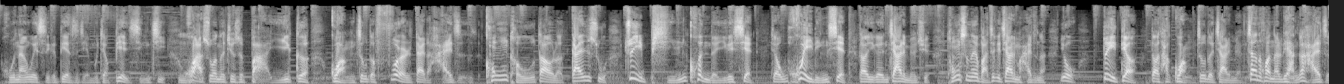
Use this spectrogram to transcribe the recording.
湖南卫视一个电视节目，叫《变形记》。话说呢，就是把一个广州的富二代的孩子空投到了甘肃最贫困的一个县，叫会宁县，到一个人家里面去，同时呢，又把这个家里面孩子呢又。对调到他广州的家里面，这样的话呢，两个孩子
